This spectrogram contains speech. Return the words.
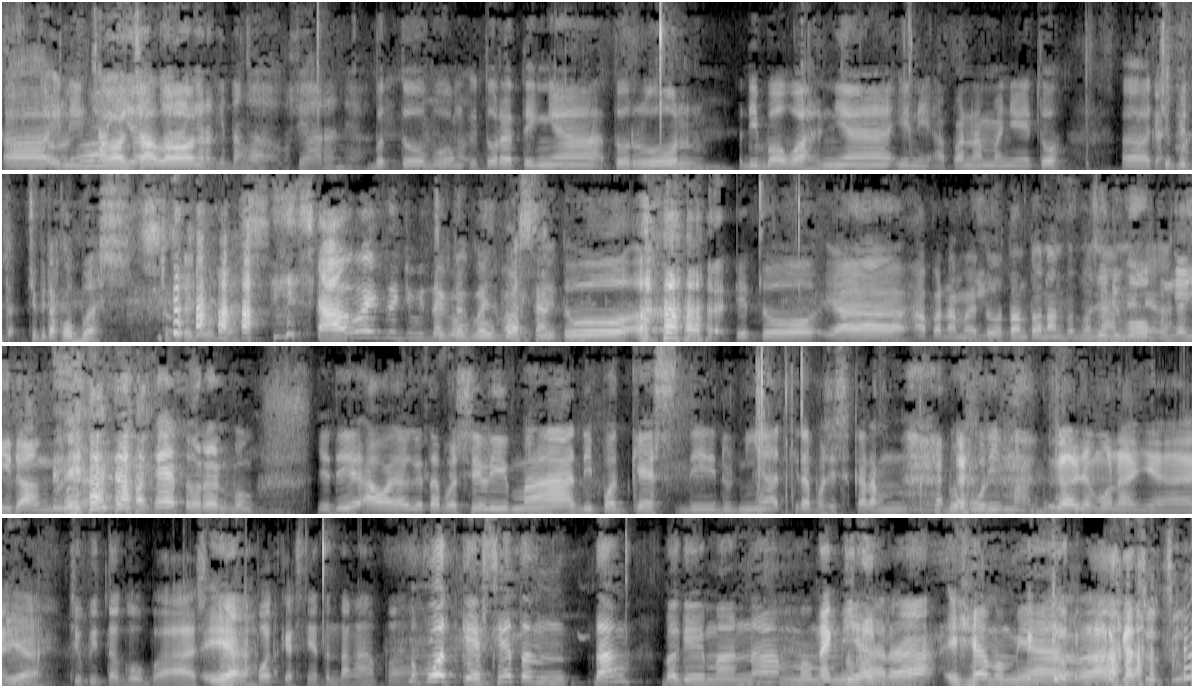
eh, ini Oh, calon-calon. iya, kita nggak siaran ya. Betul bung, itu ratingnya turun. Di bawahnya ini apa namanya itu eh, Cipita Cipita Kobas. Cipita Kobas. Siapa itu Cipta Cipta Gobas? Gobas itu itu ya apa namanya itu tontonan tontonan Masa dibawa penyanyi dangdut? kayak turun bung jadi awalnya kita posisi 5 di podcast di dunia kita posisi sekarang 25 bung. Enggak ada mau nanya. Iya. Cupita Gobas. Iya. Podcastnya tentang apa? podcastnya tentang bagaimana memelihara iya memelihara Harga susu.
